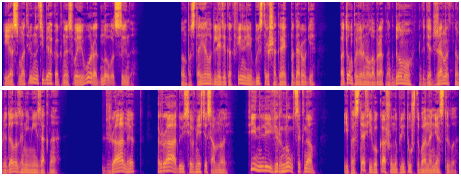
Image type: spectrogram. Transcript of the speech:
Я смотрю на тебя, как на своего родного сына». Он постоял, глядя, как Финли быстро шагает по дороге, потом повернул обратно к дому, где Джанет наблюдала за ними из окна. «Джанет, радуйся вместе со мной. Финли вернулся к нам. И поставь его кашу на плиту, чтобы она не остыла».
